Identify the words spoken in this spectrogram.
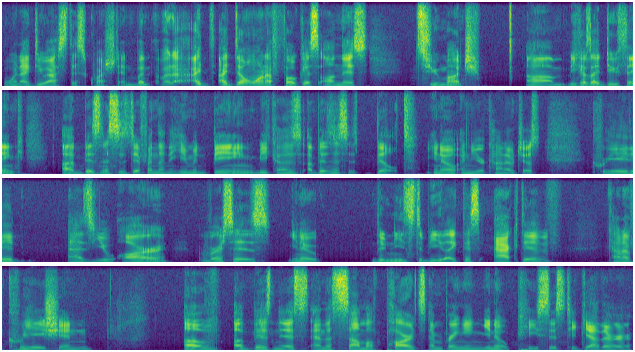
when i do ask this question. But but i, I don't want to focus on this too much um, because i do think a business is different than a human being because a business is built you know and you're kind of just created as you are versus you know there needs to be like this active kind of creation of a business and the sum of parts and bringing you know pieces together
